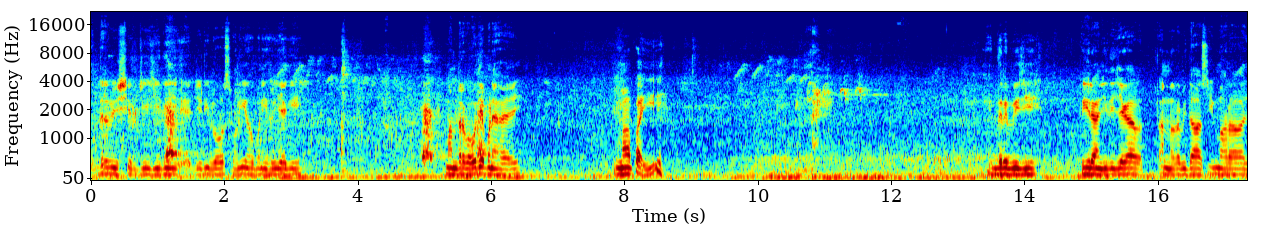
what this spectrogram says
ਇੱਧਰ ਵੀ ਸ਼ਿਵ ਜੀ ਜੀ ਦੀ ਜਿਹੜੀ ਬਹੁਤ ਸੋਹਣੀ ਉਹ ਬਣੀ ਹੋਈ ਹੈਗੀ। ਮੰਦਰ ਬਹੁਤ ਵਧੀਆ ਬਣਿਆ ਹੋਇਆ ਹੈ ਜੀ। ਨਾ ਭਾਈ। ਇੱਧਰ ਵੀ ਜੀ, ਪੀਰਾਂ ਜੀ ਦੀ ਜਗ੍ਹਾ, ਧੰਨ ਰਵਿਦਾਸ ਜੀ ਮਹਾਰਾਜ।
